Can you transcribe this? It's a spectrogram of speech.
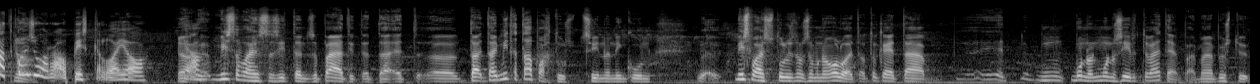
jatkoin Joo. suoraan opiskelua, joo. Ja, Ja, missä vaiheessa sitten sä päätit, että, että tai, tai mitä tapahtui siinä, niin kuin, missä vaiheessa tuli sellainen olo, että, että okei, että, että mun, on, mun on siirryttävä eteenpäin. Mä en pysty,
